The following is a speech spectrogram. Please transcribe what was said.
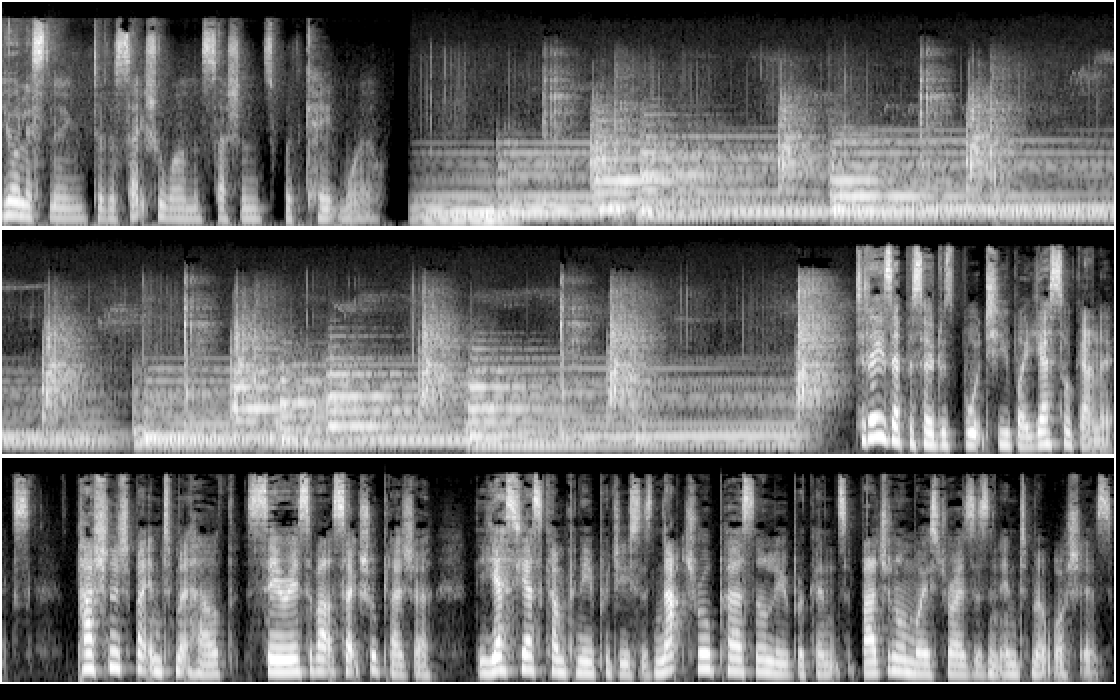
You're listening to the Sexual Wellness Sessions with Kate Moyle. Today's episode was brought to you by Yes Organics. Passionate about intimate health, serious about sexual pleasure, the Yes Yes company produces natural personal lubricants, vaginal moisturizers, and intimate washes.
